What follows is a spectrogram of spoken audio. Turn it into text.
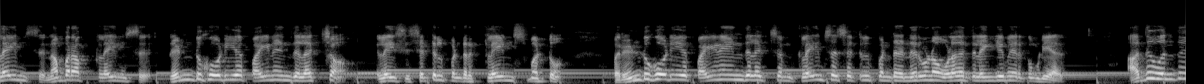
கிளைம்ஸ் நம்பர் ஆஃப் கிளைம்ஸ் ரெண்டு கோடியே பதினைந்து லட்சம் எல்ஐசி செட்டில் பண்ற கிளைம்ஸ் மட்டும். இப்ப ரெண்டு கோடியே பதினைந்து லட்சம் கிளைம்ஸை செட்டில் பண்ற நிறுவனம் உலகத்துல எங்கேயுமே இருக்க முடியாது. அது வந்து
